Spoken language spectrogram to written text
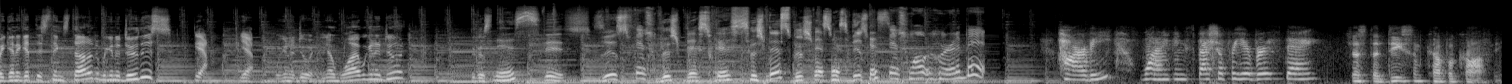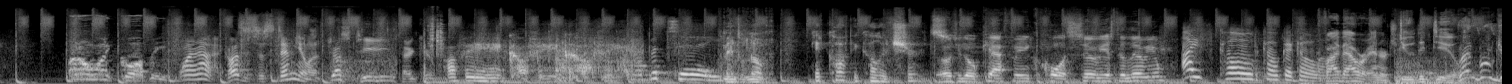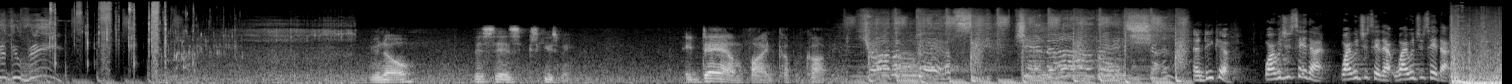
we going to get this thing started? Are we going to do this? Yeah, yeah, we're going to do it. You know why we're going to do it? Because This, this, this, This, this, this, this, this, this, this, this, this, this won't hurt a bit. Harvey, want anything special for your birthday? Just a decent cup of coffee. I don't like coffee. Why not? Because it's a stimulant. Just tea, thank you. Coffee, coffee, coffee. Cup of tea. Mental note. Get coffee colored shirts. Don't you know caffeine could cause serious delirium? Ice cold Coca Cola. Five hour energy. Do the do. Red Bull give you V. You know, this is, excuse me, a damn fine cup of coffee. And decaf. Why would you say that? Why would you say that? Why would you say that?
